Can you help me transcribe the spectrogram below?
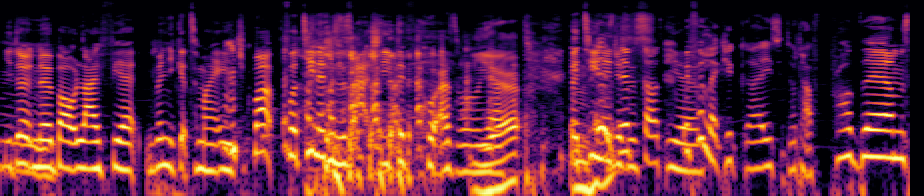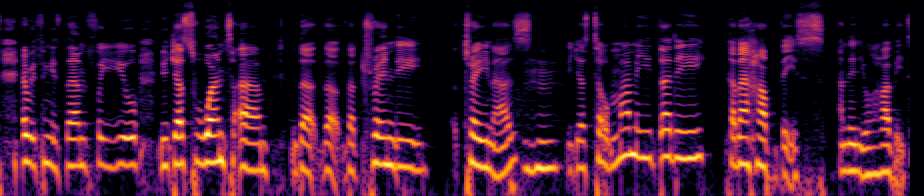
You don't know about life yet." When you get to my age, but for teenagers, it's actually difficult as well. Yeah, Yeah. for It's teenagers, it's, difficult. yeah. We feel like you guys, you don't have problems. Everything is done for you. You just want um, the, the the trendy trainers. Mhm. You just tell mommy, daddy, can I have this? And then you have it.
